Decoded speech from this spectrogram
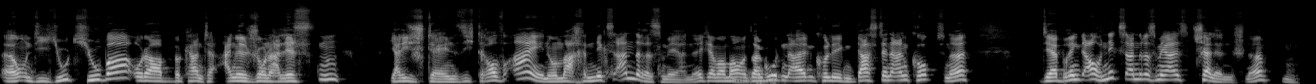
Äh, und die YouTuber oder bekannte Angeljournalisten, ja, die stellen sich drauf ein und machen nichts anderes mehr. Nicht? Wenn man mal Mhm. unseren guten alten Kollegen Dustin anguckt, ne? Der bringt auch nichts anderes mehr als Challenge. Ne? Hm.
